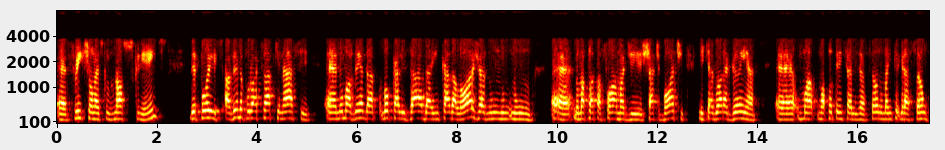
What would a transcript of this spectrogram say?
é, frictionless com os nossos clientes. Depois, a venda por WhatsApp que nasce é, numa venda localizada em cada loja, num, num, é, numa plataforma de chatbot e que agora ganha uma, uma, potencialização, numa integração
